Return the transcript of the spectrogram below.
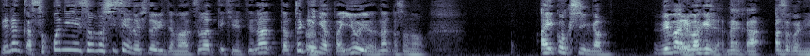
で、なんかそこにその市政の人々も集まってきてってなった時にやっぱいよいよなんかその、愛国心が芽生えるわけじゃん。なんか、あそこに。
